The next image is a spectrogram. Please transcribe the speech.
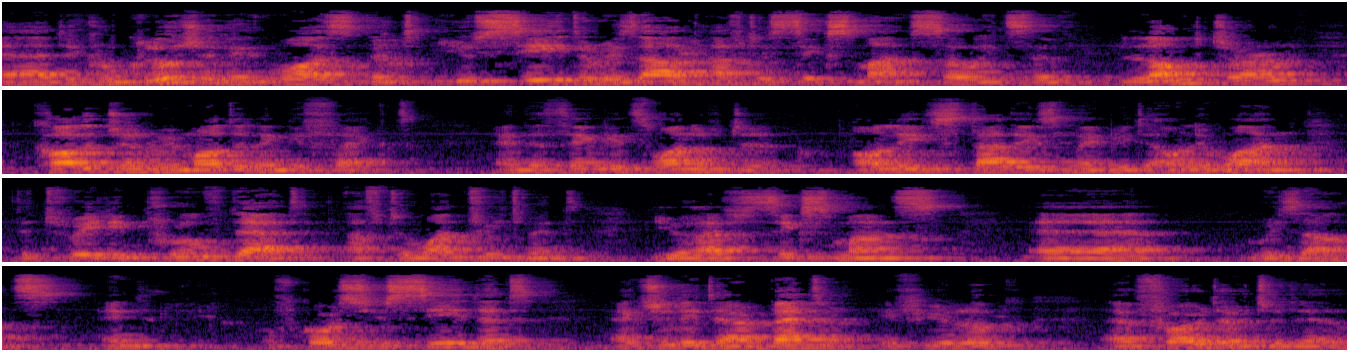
uh, the conclusion was that you see the result after six months. So it's a long-term collagen remodeling effect. And I think it's one of the only studies, maybe the only one, that really proved that after one treatment, you have six months uh, results. And of course, you see that actually they are better. If you look uh, further to the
